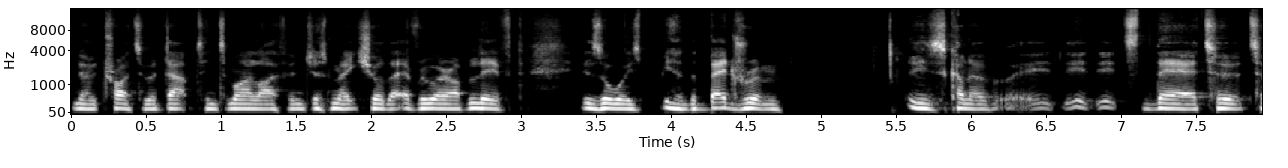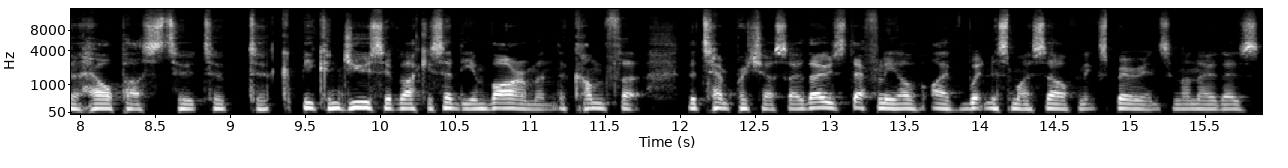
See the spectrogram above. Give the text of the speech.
you know try to adapt into my life and just make sure that everywhere I've lived is always you know the bedroom is kind of it, it's there to to help us to to to be conducive like you said the environment the comfort the temperature. So those definitely I've, I've, witnessed myself and experienced and I know there's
